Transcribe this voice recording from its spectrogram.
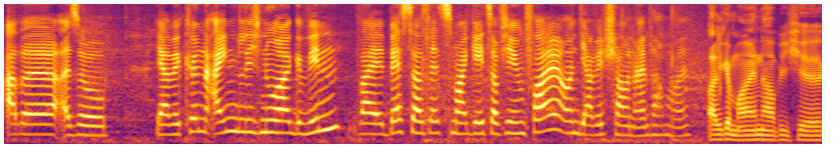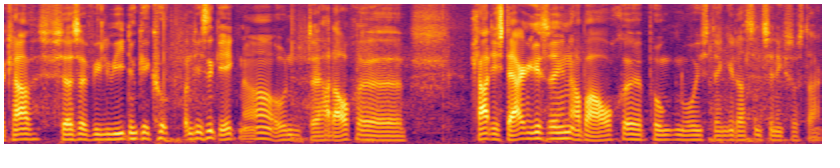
Aber also ja, wir können eigentlich nur gewinnen, weil besser als letztes Mal geht es auf jeden Fall. Und ja, wir schauen einfach mal. Allgemein habe ich äh, klar sehr, sehr viele Videos geguckt von diesen Gegnern und er hat auch äh, klar die Stärke gesehen, aber auch äh, Punkte, wo ich denke, da sind sie nicht so stark.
